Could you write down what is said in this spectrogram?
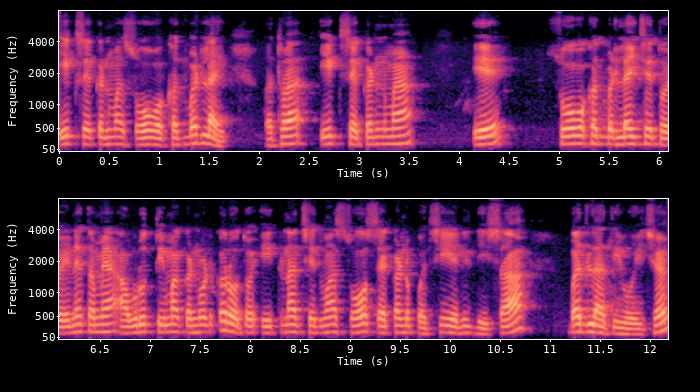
એક સેકન્ડમાં સો વખત બદલાય અથવા એક સેકન્ડમાં એ સો વખત બદલાય છે, તો એને તમે આવૃત્તિમાં કન્વર્ટ કરો, તો એકના છેદમાં સો સેકન્ડ પછી એની દિશા બદલાતી હોય છે.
